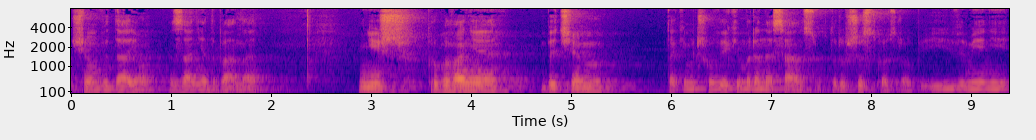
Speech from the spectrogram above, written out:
się wydają zaniedbane, niż próbowanie byciem takim człowiekiem renesansu, który wszystko zrobi i wymieni,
